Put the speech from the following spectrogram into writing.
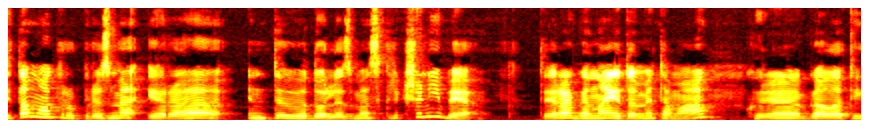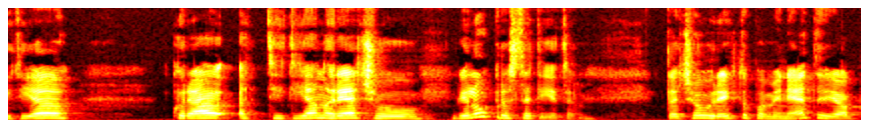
Kita makro prizmė yra individualizmas krikščionybėje. Tai yra gana įdomi tema, kuri gal ateityje, kurią ateityje norėčiau giliau pristatyti. Tačiau reiktų paminėti, jog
